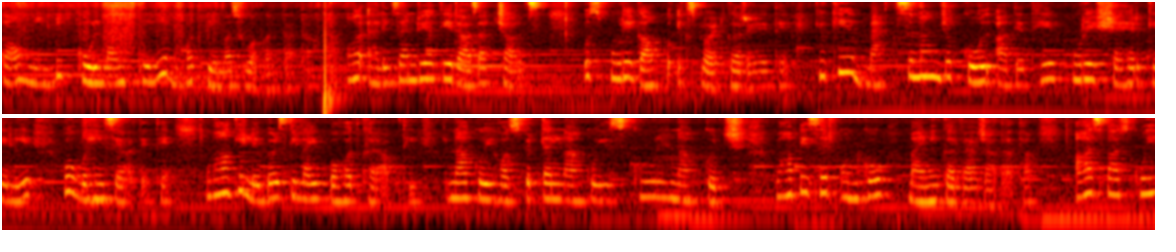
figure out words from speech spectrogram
गाँव मेनली कोल माइंस के लिए बहुत फ़ेमस हुआ करता था। और अलेक्जेंड्रिया के राजा चार्ल्स उस पूरे गाँव को एक्सप्लॉयट कर रहे थे, क्योंकि मैक्सिमम जो कोल आते थे पूरे शहर के लिए, वो वहीं से आते थे। वहाँ के लेबर्स की लाइफ बहुत ख़राब थी। ना कोई हॉस्पिटल ना कोई स्कूल ना कुछ। वहाँ पे सिर्फ़ उनको माइनिंग करवाया जाता था। आसपास कोई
